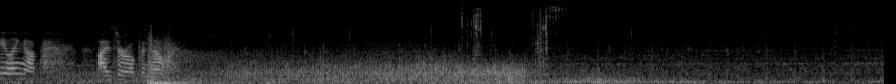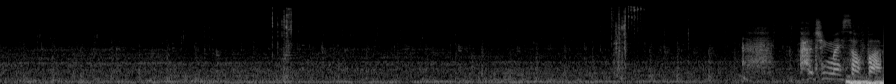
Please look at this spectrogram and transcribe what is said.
Healing up. Eyes are open though. Patching myself up.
